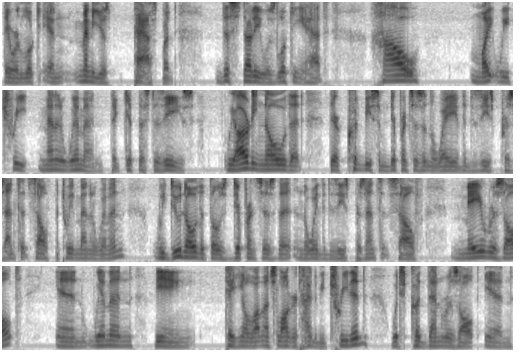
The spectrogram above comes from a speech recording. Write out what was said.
they were looking, and many years past, but this study was looking at how might we treat men and women that get this disease. We already know that there could be some differences in the way the disease presents itself between men and women. We do know that those differences that in the way the disease presents itself may result in women being taking a lot, much longer time to be treated, which could then result in,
